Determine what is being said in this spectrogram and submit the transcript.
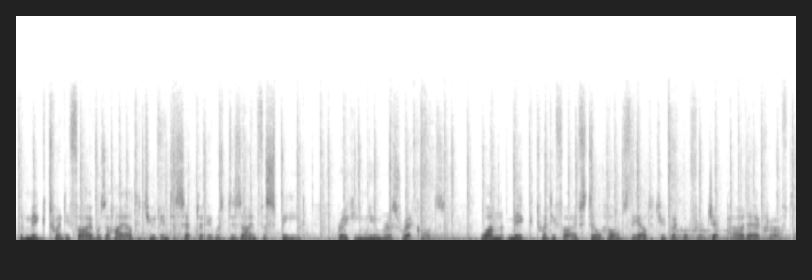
The MiG-25 was a high-altitude interceptor. It was designed for speed, breaking numerous records. One MiG-25 still holds the altitude record for a jet-powered aircraft.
